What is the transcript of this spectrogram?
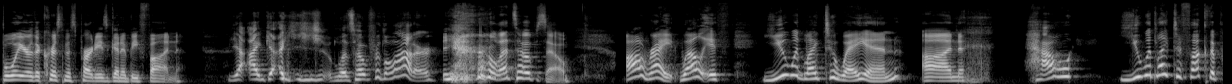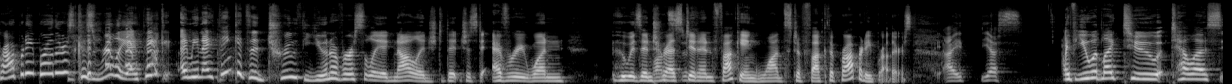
boy, are the Christmas parties going to be fun. yeah, I get. Let's hope for the latter. Yeah, let's hope so. All right. Well, if you would like to weigh in on how you would like to fuck the Property Brothers, because really, I think, I mean, I think it's a truth universally acknowledged that just everyone who is interested in fucking wants to fuck the Property Brothers. I yes. If you would like to tell us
